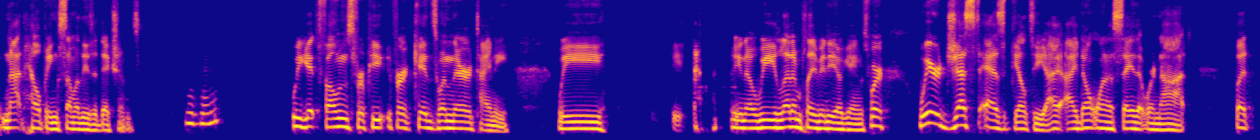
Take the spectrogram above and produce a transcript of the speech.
not helping some of these addictions. Mm-hmm. We get phones for, for kids when they're tiny. We, you know, we let them play video games. We're, we're just as guilty. I, I don't want to say that we're not, but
